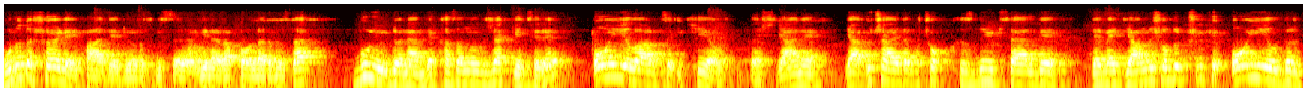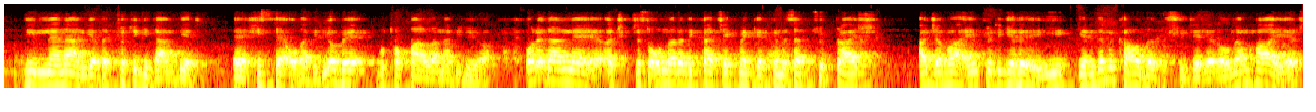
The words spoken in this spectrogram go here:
Bunu da şöyle ifade ediyoruz biz e, yine raporlarımızda. Bu dönemde kazanılacak getiri 10 yıl artı 2 yıldır. Yani ya 3 ayda bu çok hızlı yükseldi demek yanlış olur. Çünkü 10 yıldır dinlenen ya da kötü giden bir e, hisse olabiliyor ve bu toparlanabiliyor. O nedenle açıkçası onlara dikkat çekmek gerekiyor. Mesela Tüpraş acaba en kötü geri, geride mi kaldı düşünceleri ama hayır.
